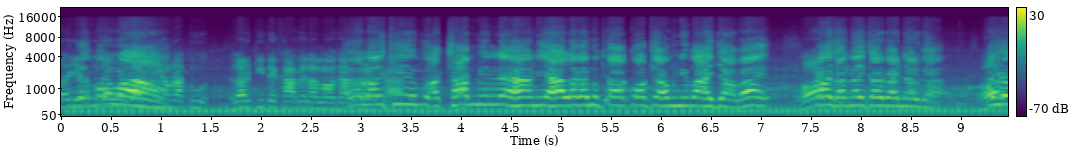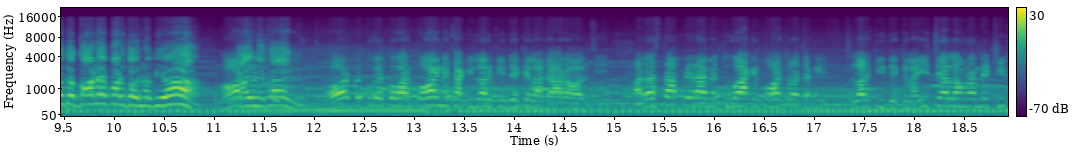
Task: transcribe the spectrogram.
तइए रे तू ज़बरदस्ती हमरा तू लड़की देखावे ला लऽ जा लड़की। अच्छा मिलले हन यहाँ लगन में क्या कह के हम निभाह जाबै। पैसा नहीं करबै नरबै। अयो तो करे पड़तो न बियाह। न तू काहे घर पे तू एक बार कहै न छ कि लड़की देखे ला जा रहल छी। आ रास्ता पेरा में तू आके कहत रह कि लड़की देखे ला ई चल हमरा नहीं ठीक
